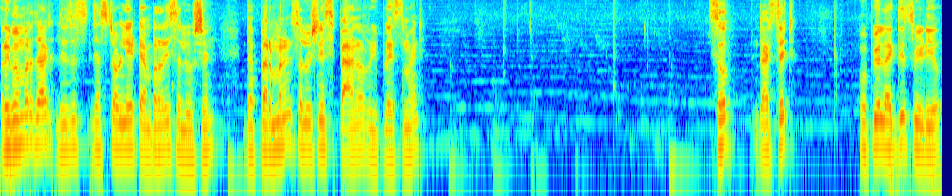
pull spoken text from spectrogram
Remember that this is just only a temporary solution. The permanent solution is panel replacement. So that's it. Hope you like this video.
